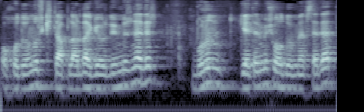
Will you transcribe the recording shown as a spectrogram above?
okuduğumuz kitaplarda gördüğümüz nedir? Bunun getirmiş olduğu mefsedet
